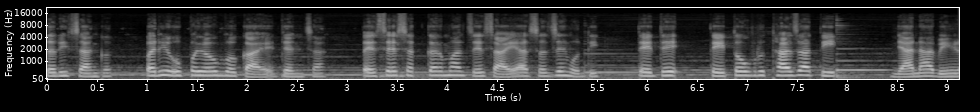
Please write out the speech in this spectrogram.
तरी सांग परी उपयोग काय त्यांचा? तैसे सत्कर्माचे सायास जे होती तेथे ते तो वृथा जाती. ज्ञानावीण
